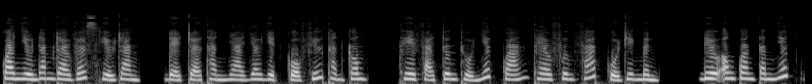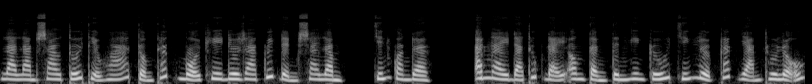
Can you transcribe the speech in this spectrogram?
Qua nhiều năm Rivers hiểu rằng, để trở thành nhà giao dịch cổ phiếu thành công, thì phải tuân thủ nhất quán theo phương pháp của riêng mình. Điều ông quan tâm nhất là làm sao tối thiểu hóa tổn thất mỗi khi đưa ra quyết định sai lầm. Chính quan đời. Anh này đã thúc đẩy ông tận tình nghiên cứu chiến lược cắt giảm thua lỗ.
